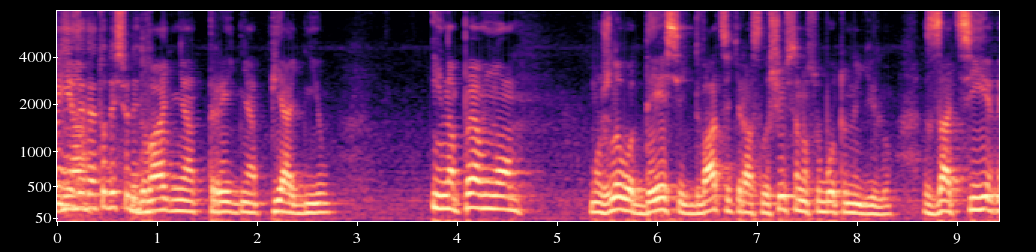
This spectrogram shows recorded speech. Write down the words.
ви їздите туди-сюди? Два дня, три дня, п'ять днів. І напевно, можливо, 10-20 разів лишився на суботу-неділю за ці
